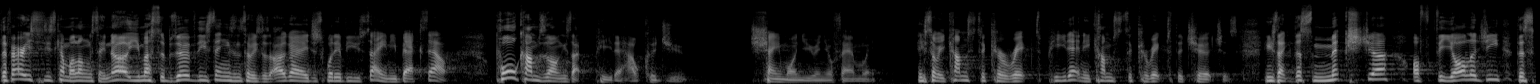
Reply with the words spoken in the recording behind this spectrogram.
The Pharisees come along and say, No, you must observe these things. And so he says, Okay, just whatever you say. And he backs out. Paul comes along, he's like, Peter, how could you? Shame on you and your family. So he comes to correct Peter and he comes to correct the churches. He's like, This mixture of theology, this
